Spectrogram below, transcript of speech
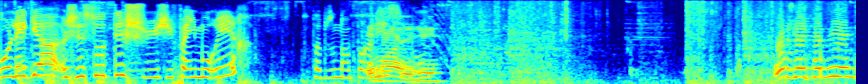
Bon les gars, j'ai sauté, j'ai failli mourir. Pas besoin d'en parler. moi, bon. Ouais, je l'avais pas vu, elle.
